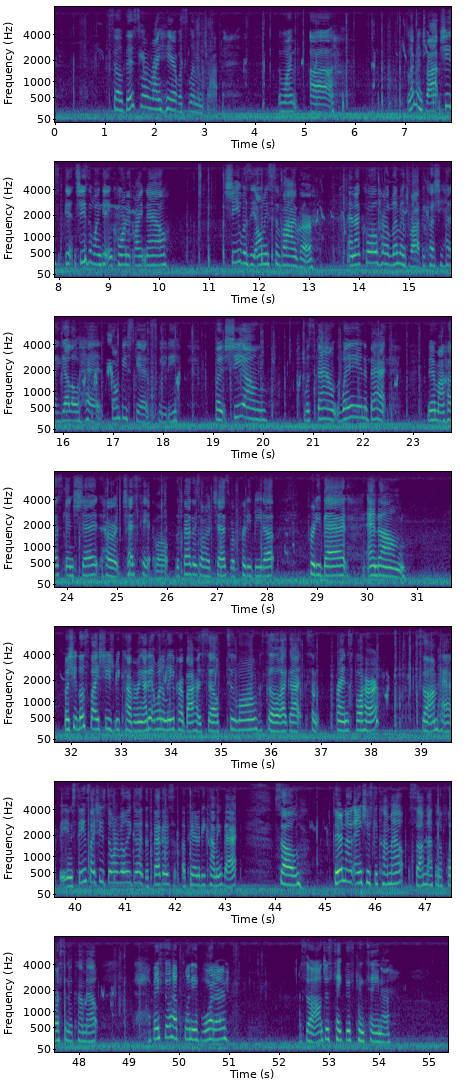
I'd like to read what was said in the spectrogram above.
So this one right here was Lemon Drop. The one, uh, Lemon Drop, she's, getting, she's the one getting cornered right now. She was the only survivor. And I called her Lemon Drop because she had a yellow head. Don't be scared, sweetie. But she um was found way in the back near my husband's shed. Her chest hair, well, the feathers on her chest were pretty beat up, pretty bad. And um, but she looks like she's recovering. I didn't want to leave her by herself too long, so I got some friends for her. So I'm happy. And it seems like she's doing really good. The feathers appear to be coming back. So they're not anxious to come out, so I'm not going to force them to come out. They still have plenty of water. So I'll just take this container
